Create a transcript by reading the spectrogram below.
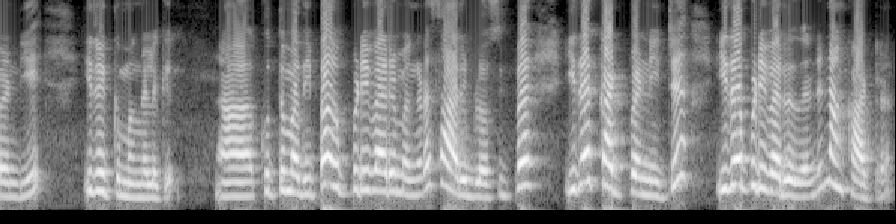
வேண்டிய இருக்கும் எங்களுக்கு. குத்து மதிப்பாக இப்படி வருமெங்கட சாரி பிளவுஸ் இப்போ இதை கட் பண்ணிவிட்டு இதை இப்படி வருதுன்னு நான் காட்டுறேன்.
